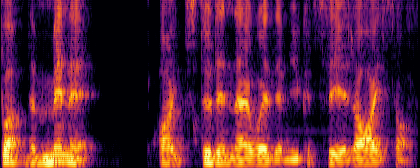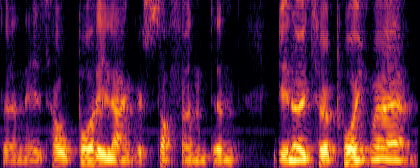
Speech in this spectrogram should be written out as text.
But the minute I stood in there with him, you could see his eyes soften, his whole body language softened, and you know, to a point where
